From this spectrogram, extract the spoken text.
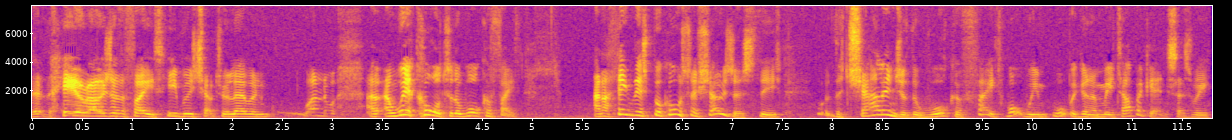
the, the heroes of the faith, Hebrews chapter 11, wonderful. And, and we're called to the walk of faith. And I think this book also shows us the, the challenge of the walk of faith, what, we, what we're going to meet up against as we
